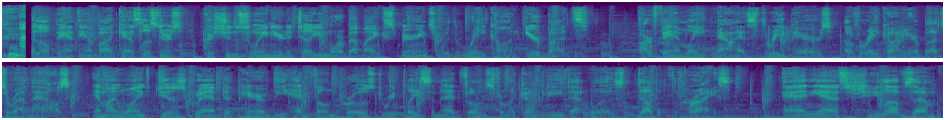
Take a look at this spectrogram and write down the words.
Mm. Uh, Hello, Pantheon podcast listeners. Christian Swain here to tell you more about my experience with Raycon earbuds. Our family now has three pairs of Raycon earbuds around the house, and my wife just grabbed a pair of the Headphone Pros to replace some headphones from a company that was double the price. And yes, she loves them.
